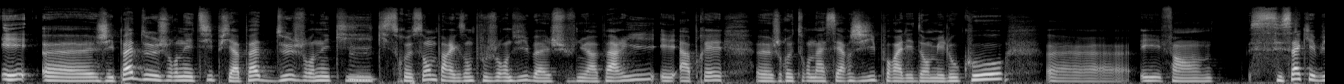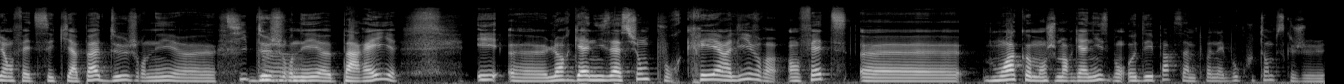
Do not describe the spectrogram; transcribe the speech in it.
Et j'ai pas de journée type, il n'y a pas deux journées qui, Mhm. qui se ressemblent. Par exemple, aujourd'hui, bah, je suis venue à Paris et après, je retourne à Cergy pour aller dans mes locaux. Et enfin, c'est ça qui est bien en fait, c'est qu'il n'y a pas deux journées, deux journées pareilles. Et euh, l'organisation pour créer un livre, en fait, euh, moi, comment je m'organise Bon, au départ, ça me prenait beaucoup de temps parce que je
